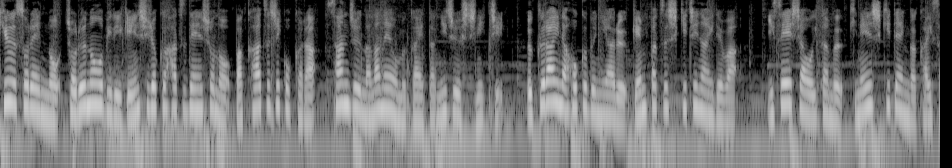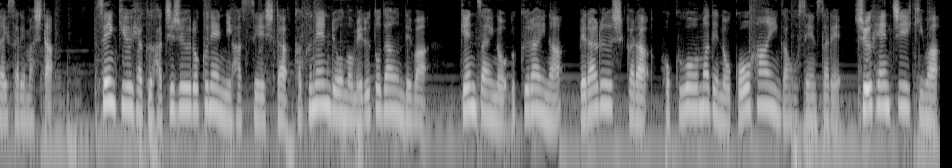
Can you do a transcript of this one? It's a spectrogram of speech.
旧ソ連のチョルノービリ原子力発電所の爆発事故から37年を迎えた27日ウクライナ北部にある原発敷地内では犠牲者を悼む記念式典が開催されました。1986年に発生した核燃料のメルトダウンでは現在のウクライナ、ベラルーシから北欧までの広範囲が汚染され周辺地域は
